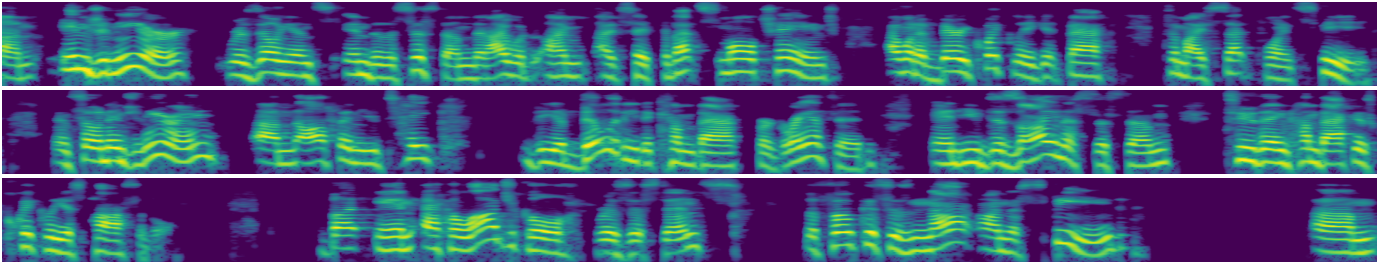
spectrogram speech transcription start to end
um, engineer resilience into the system, then I would, I'm, I'd say for that small change, I want to very quickly get back to my set point speed. And so in engineering, um, often you take the ability to come back for granted and you design a system to then come back as quickly as possible. But in ecological resilience, the focus is not on the speed, um,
